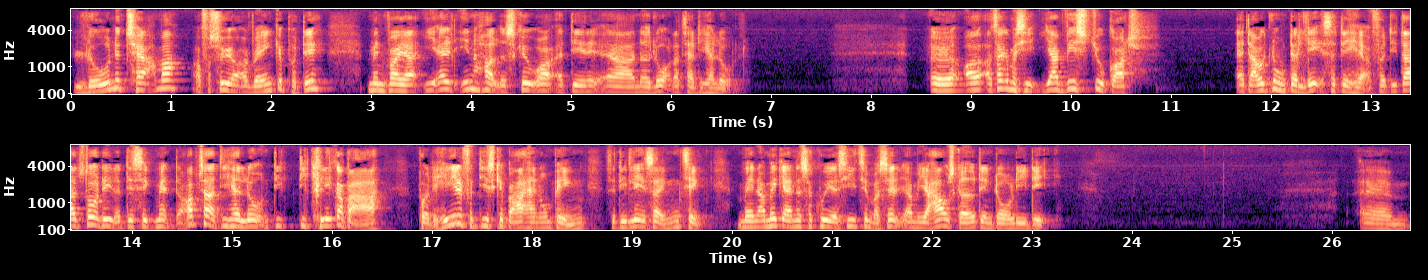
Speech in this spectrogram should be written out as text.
lånetermer og forsøger at ranke på det, men hvor jeg i alt indholdet skriver, at det er noget lort at tage de her lån. Øh, og, og så kan man sige, jeg vidste jo godt, at der er jo ikke nogen, der læser det her, fordi der er en stor del af det segment, der optager de her lån, de, de klikker bare på det hele, for de skal bare have nogle penge, så de læser ingenting. Men om ikke andet, så kunne jeg sige til mig selv, jamen jeg har jo skrevet, det er en dårlig idé. Øhm,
